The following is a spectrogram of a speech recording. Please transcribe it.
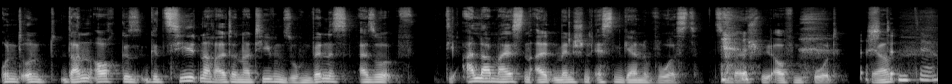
Und, und dann auch gezielt nach Alternativen suchen. Wenn es, also die allermeisten alten Menschen essen gerne Wurst, zum Beispiel auf dem Brot. Ja? Stimmt, ja.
